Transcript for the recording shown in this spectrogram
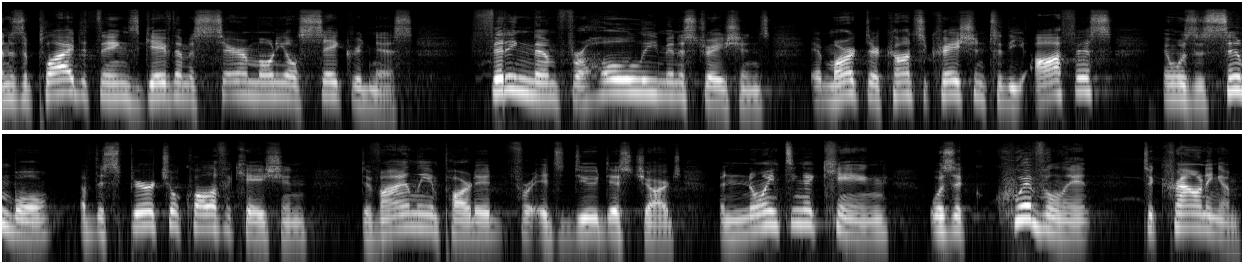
and as applied to things gave them a ceremonial sacredness, fitting them for holy ministrations. It marked their consecration to the office and was a symbol of the spiritual qualification divinely imparted for its due discharge. Anointing a king was equivalent to crowning him.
